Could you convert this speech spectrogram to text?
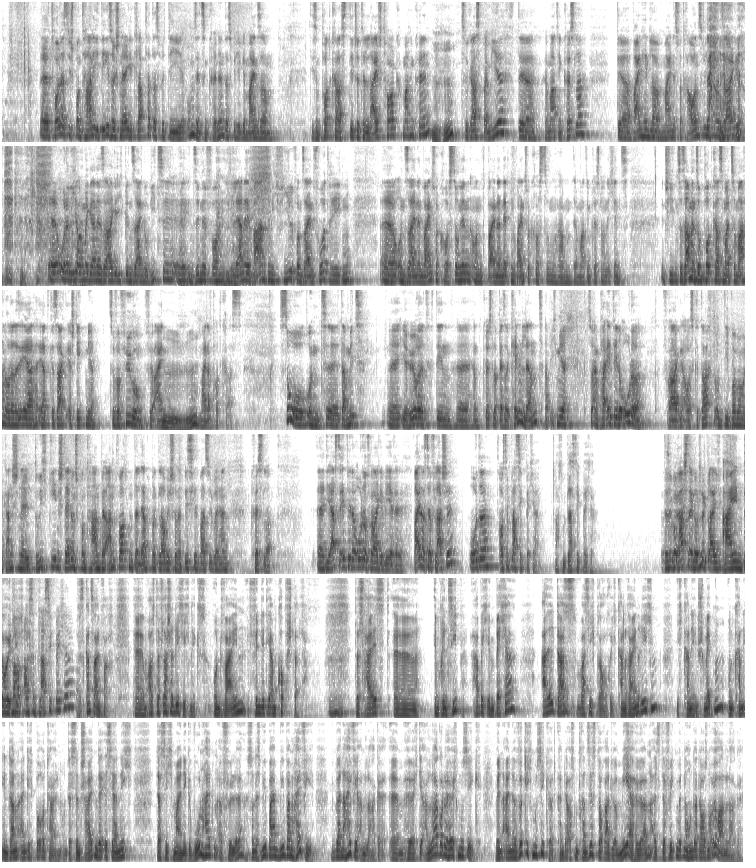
Äh, toll, dass die spontane Idee so schnell geklappt hat, dass wir die umsetzen können, dass wir hier gemeinsam diesen Podcast Digital Live Talk machen können. Mhm. Zu Gast bei mir der Herr Martin Kössler, der Weinhändler meines Vertrauens, wie ich immer sage. äh, oder wie ich auch immer gerne sage, ich bin sein Novize äh, im Sinne von, ich lerne wahnsinnig viel von seinen Vorträgen äh, und seinen Weinverkostungen. Und bei einer netten Weinverkostung haben der Martin Kössler und ich ins entschieden, zusammen so einen Podcast mal zu machen. Oder er, er hat gesagt, er steht mir zur Verfügung für einen mhm. meiner Podcasts. So, und äh, damit äh, ihr hört, den äh, Herrn Kössler besser kennenlernt, habe ich mir so ein paar Entweder-Oder-Fragen ausgedacht und die wollen wir mal ganz schnell durchgehen, schnell und spontan beantworten. Da lernt man, glaube ich, schon ein bisschen was über Herrn Kössler. Äh, die erste Entweder-Oder-Frage wäre: Wein aus der Flasche oder aus dem Plastikbecher? Aus dem Plastikbecher. Das überrascht einen doch schon gleich. Eindeutig. Aus dem Plastikbecher? Das ist ganz einfach. Ähm, aus der Flasche rieche ich nichts. Und Wein findet ja am Kopf statt. Mhm. Das heißt, äh, im Prinzip habe ich im Becher all das, was ich brauche. Ich kann reinriechen, ich kann ihn schmecken und kann ihn dann eigentlich beurteilen. Und das Entscheidende ist ja nicht, dass ich meine Gewohnheiten erfülle, sondern es ist wie beim, wie beim HiFi, wie bei einer HiFi-Anlage. Ähm, höre ich die Anlage oder höre ich Musik? Wenn einer wirklich Musik hört, kann der aus dem Transistorradio mehr hören als der Freak mit einer 100.000 Euro Anlage.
